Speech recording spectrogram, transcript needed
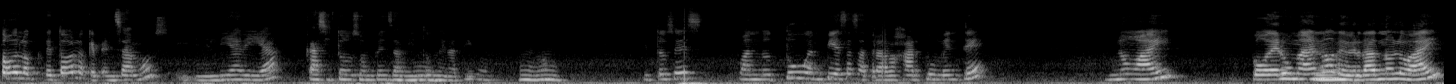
todo lo, de todo lo que pensamos en el día a día, casi todos son pensamientos negativos. Entonces, cuando tú empiezas a trabajar tu mente, no hay poder humano, de verdad no lo hay,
